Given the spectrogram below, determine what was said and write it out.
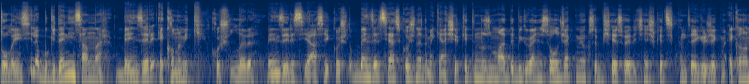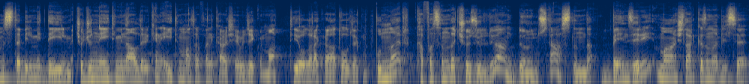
Dolayısıyla bu giden insanlar benzeri ekonomik koşulları, benzeri siyasi koşulları, benzeri siyasi koşul ne demek? Yani şirketin uzun vadede bir güvencesi olacak mı yoksa bir şey söylediği için şirket sıkıntıya girecek mi? Ekonomi stabil mi değil mi? Çocuğun eğitimini aldırırken eğitim masraflarını karşılayabilecek mi? Maddi olarak rahat olacak mı? Bunlar kafasında çözüldüğü an dönse aslında benzeri maaşlar kazanabilse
